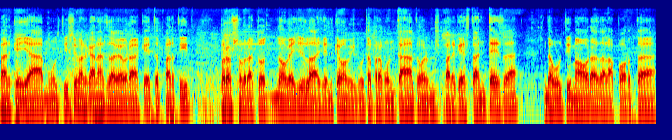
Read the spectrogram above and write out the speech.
perquè hi ha moltíssimes ganes de veure aquest partit, però sobretot no vegis la gent que m'ha vingut a preguntar doncs, per aquesta entesa d'última hora de la porta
